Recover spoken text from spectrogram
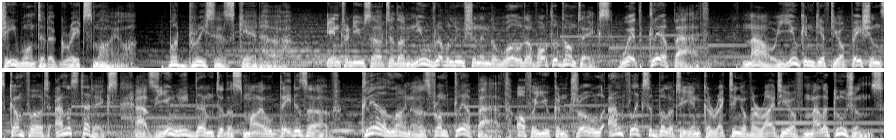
She wanted a great smile, but braces scared her. Introduce her to the new revolution in the world of orthodontics with ClearPath. Now you can gift your patients comfort and aesthetics as you lead them to the smile they deserve. Clear aligners from ClearPath offer you control and flexibility in correcting a variety of malocclusions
